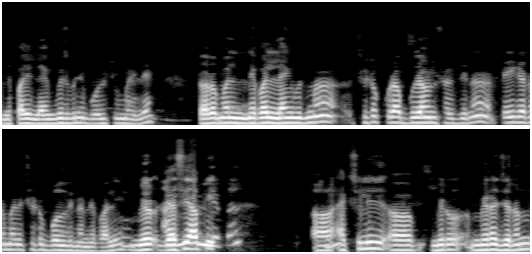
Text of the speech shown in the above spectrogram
नेपाली ल्याङ्ग्वेज पनि बोल्छु मैले तर मैले नेपाली ल्याङ्ग्वेजमा छिटो कुरा बुझाउन सक्दिनँ त्यही कारण मैले छिटो बोल्दिनँ नेपाली। मेरो जैसे आपकी? एक्चुअली मेरो मेरा जन्म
